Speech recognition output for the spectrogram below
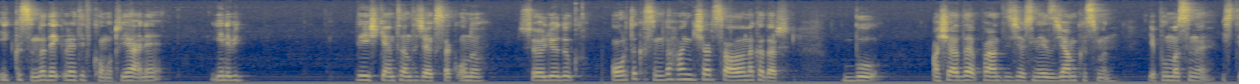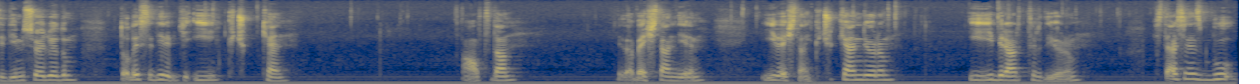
İlk kısımda deklaratif komutu yani yeni bir değişken tanıtacaksak onu söylüyorduk. Orta kısımda hangi şart sağlanana kadar bu aşağıda parantez içerisinde yazacağım kısmın yapılmasını istediğimi söylüyordum. Dolayısıyla diyelim ki i küçükken 6'dan ya da 5'ten diyelim. i 5'ten küçükken diyorum. i'yi bir arttır diyorum. İsterseniz bu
